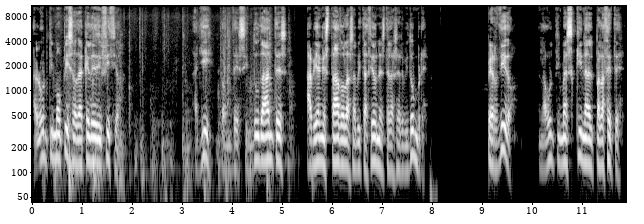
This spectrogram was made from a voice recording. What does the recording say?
al último piso de aquel edificio, allí donde sin duda antes habían estado las habitaciones de la servidumbre. Perdido, en la última esquina del palacete,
